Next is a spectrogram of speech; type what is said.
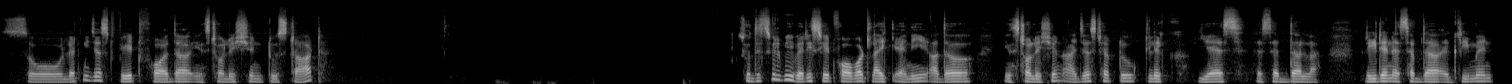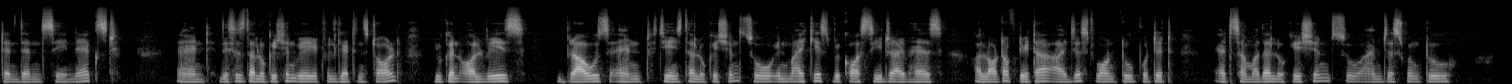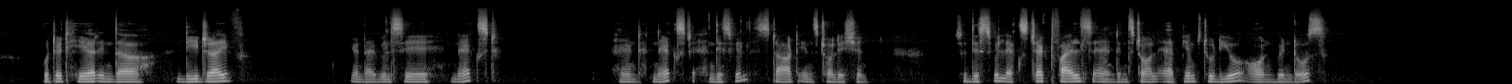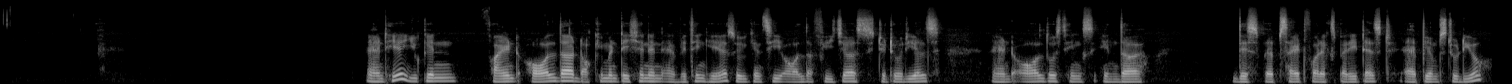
So let me just wait for the installation to start. So this will be very straightforward like any other installation. I just have to click yes accept the read and accept the agreement and then say next. And this is the location where it will get installed. You can always browse and change the location. So in my case because C drive has a lot of data I just want to put it at some other location. So I'm just going to put it here in the D drive. And I will say next and next. And this will start installation. So this will extract files and install Appium Studio on Windows and here you can find all the documentation and everything here. So you can see all the features tutorials and all those things in the this website for Test Appium Studio.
